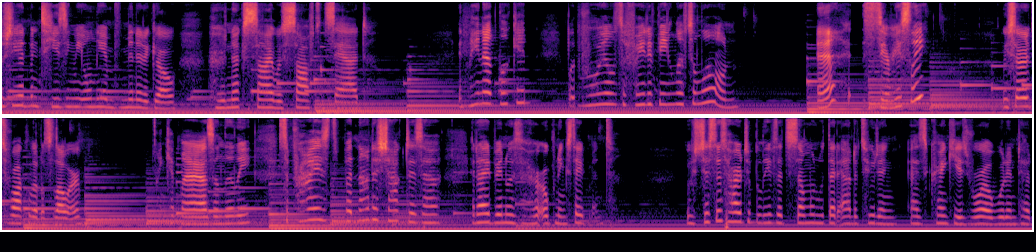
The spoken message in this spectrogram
she had been teasing me only a minute ago, her next sigh was soft and sad. It may not look it, but Royal's afraid of being left alone. Eh? Seriously? We started to walk a little slower. I kept my eyes on Lily, surprised but not as shocked as uh, I had been with her opening statement. It was just as hard to believe that someone with that attitude and as cranky as Royal wouldn't have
